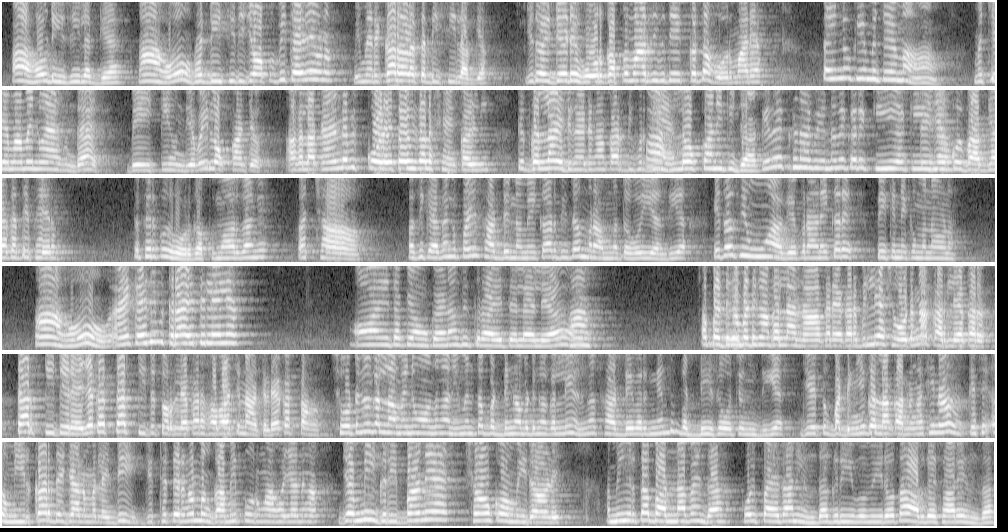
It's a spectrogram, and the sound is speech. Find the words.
ਆਹੋ ਡੀਸੀ ਲੱਗਿਆ। ਆਹੋ ਫਿਰ ਡੀਸੀ ਦੀ ਜੌਬ ਵੀ ਕਹਦੇ ਹੁਣ ਵੀ ਮੇਰੇ ਘਰ ਵਾਲਾ ਤਾਂ ਡੀਸੀ ਲੱਗ ਗਿਆ। ਜਦੋਂ ਏਡੇ ਏਡੇ ਹੋਰ ਗੱਪ ਮਾਰਦੀ ਵੀ ਤੇ ਇੱਕ ਅੱਧਾ ਹੋਰ ਮਾਰਿਆ। ਤੈਨੂੰ ਕੀ ਮਚੇਮਾ ਮਚੇਮਾ ਮੈਨੂੰ ਐ ਹੁੰਦਾ ਹੈ, ਬੇਇੱਜ਼ਤੀ ਹੁੰਦੀ ਹੈ ਬਈ ਲੋਕਾਂ 'ਚ। ਅਗਲਾ ਕਹਿੰਦਾ ਵੀ ਕੋਲੇ ਤੋਂ ਹੀ ਗੱਲ ਸ਼ੈਂਕਲ ਨਹੀਂ ਤੇ ਗੱਲਾਂ ਏਡੀਆਂ ਏਡੀਆਂ ਕਰਦੀ ਫਿਰਦੀ ਆਹ ਐ ਲੋਕਾਂ ਨੇ ਕੀ ਜਾ ਕੇ ਦੇਖਣਾ ਵੀ ਇਹਨਾਂ ਦੇ ਘਰੇ ਕੀ ਹੈ ਤੇ ਕੀ ਜੇ ਕੋਈ ਵਗ ਗਿਆ ਕਿਤੇ ਫੇਰ? ਤੇ ਫਿਰ ਕੋਈ ਹੋਰ ਗੱਪ ਮਾਰ ਦਾਂਗੇ। ਅੱਛਾ। ਅਸੀਂ ਕਹਿ ਦਾਂਗੇ ਭਾਈ ਸਾਡੇ ਨਵੇਂ ਘਰ ਦੀ ਤਾਂ ਮੁਰੰਮਤ ਹੋਈ ਜਾਂਦੀ ਆ। ਇਹ ਤਾਂ ਅਸੀਂ ਉਂ ਆ ਗਏ ਪੁਰਾਣੇ ਘਰੇ ਪਿਕਨਿਕ ਮਨਾਉਣ। ਆਹੋ ਐਂ ਕਹਿਦੀ ਵੀ ਕਿਰਾਏ ਤੇ ਲੈ ਲਿਆ। ਆਏ ਤਾਂ ਕਿਉਂ ਕਹਿਣਾ ਵੀ ਕਿਰਾਏ ਤੇ ਲੈ ਲਿਆ। ਹਾਂ। ਆ ਵੱਡੀਆਂ ਵੱਡੀਆਂ ਗੱਲਾਂ ਨਾ ਕਰਿਆ ਕਰ ਬਿੱਲਿਆ ਛੋਟੀਆਂ ਕਰ ਲਿਆ ਕਰ ਧਰਤੀ ਤੇ ਰਹਿ ਜਾ ਕਰ ਧਰਤੀ ਤੇ ਤੁਰ ਲਿਆ ਕਰ ਹਵਾ 'ਚ ਨਾ ਚੜਿਆ ਕਰ ਤਾਂ। ਛੋਟੀਆਂ ਗੱਲਾਂ ਮੈਨੂੰ ਆਉਂਦੀਆਂ ਨਹੀਂ ਮੈਨੂੰ ਤਾਂ ਵੱਡੀਆਂ ਵੱਡੀਆਂ ਗੱਲਾਂ ਹੀ ਹੁੰਦੀਆਂ ਸਾਡੇ ਵਰਗੀਆਂ ਤਾਂ ਵੱਡੀ ਸੋਚ ਹੁੰਦੀ ਹੈ। ਜੇ ਤੂੰ ਵੱਡੀਆਂ ਗੱਲਾਂ ਕਰਨੀਆਂ ਸੀ ਨਾ ਕਿਸੇ ਅਮੀਰ ਘਰ ਦੇ ਜਨਮ ਲੈਂਦੀ ਜਿੱਥੇ ਤੇਰੀਆਂ ਮੰਗਾਂ ਵੀ ਪੂਰੀਆਂ ਹੋ ਜਾਂਦੀਆਂ ਜੰਮੀ ਗਰੀਬਾਂ ਦੇ ਐ ਸ਼ੌਂਕ ਅਮੀਰਾਂ ਵਾਲੇ ਅਮੀਰ ਤਾਂ ਬਣਨਾ ਪੈਂਦਾ ਕੋਈ ਪੈਦਾ ਨਹੀਂ ਹੁੰਦਾ ਗਰੀਬ ਅਮੀਰ ਉਹ ਤਾਂ ਆਪਦੇ ਸਾਰੇ ਹੁੰਦਾ।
